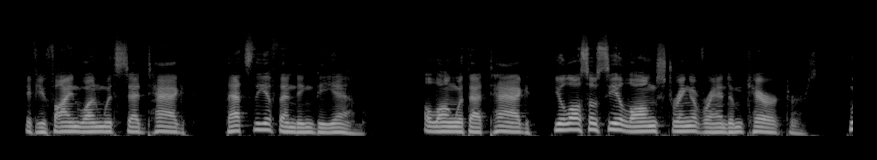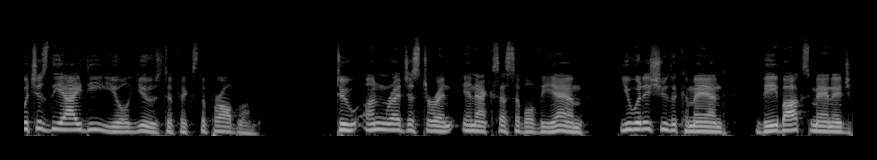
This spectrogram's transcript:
If you find one with said tag, that's the offending VM. Along with that tag, you'll also see a long string of random characters, which is the ID you'll use to fix the problem. To unregister an inaccessible VM, you would issue the command VBoxManage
